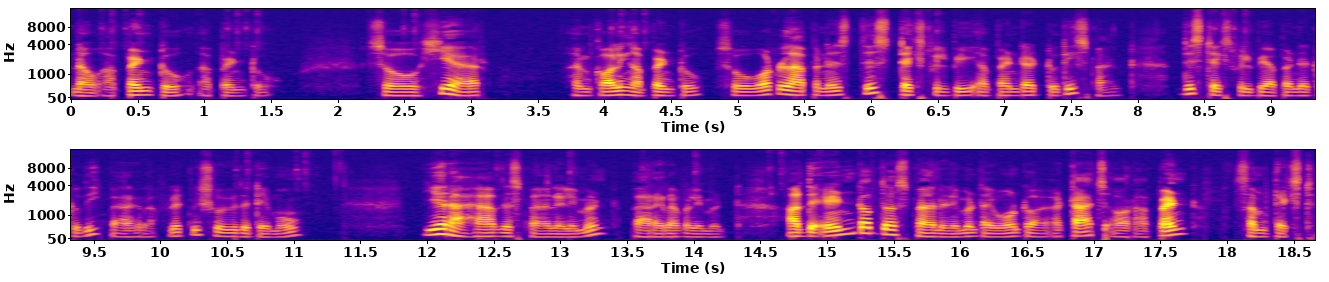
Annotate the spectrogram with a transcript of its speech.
Now append to append to. So here I'm calling append to. So what will happen is this text will be appended to the span. This text will be appended to the paragraph. Let me show you the demo. Here I have the span element paragraph element. At the end of the span element I want to attach or append some text.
